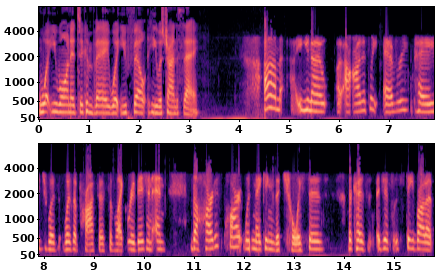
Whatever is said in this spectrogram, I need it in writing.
what you wanted to convey, what you felt he was trying to say? Um, you know, uh, honestly, every page was was a process of like revision, and the hardest part was making the choices because just Steve brought up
